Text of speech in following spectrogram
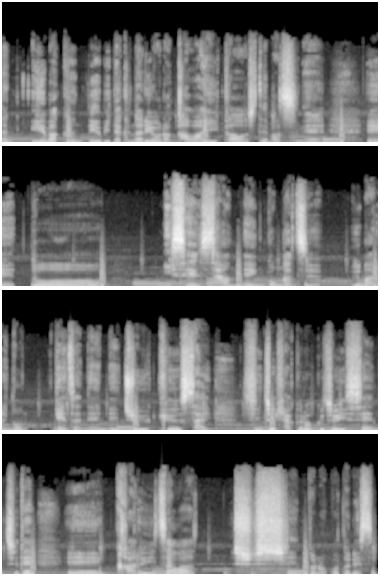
なんかゆうまくんって呼びたくなるような可愛い顔してますね。えー、っと、2003年5月生まれの現在年齢19歳、身長161センチで、えー、軽井沢出身とのことです。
